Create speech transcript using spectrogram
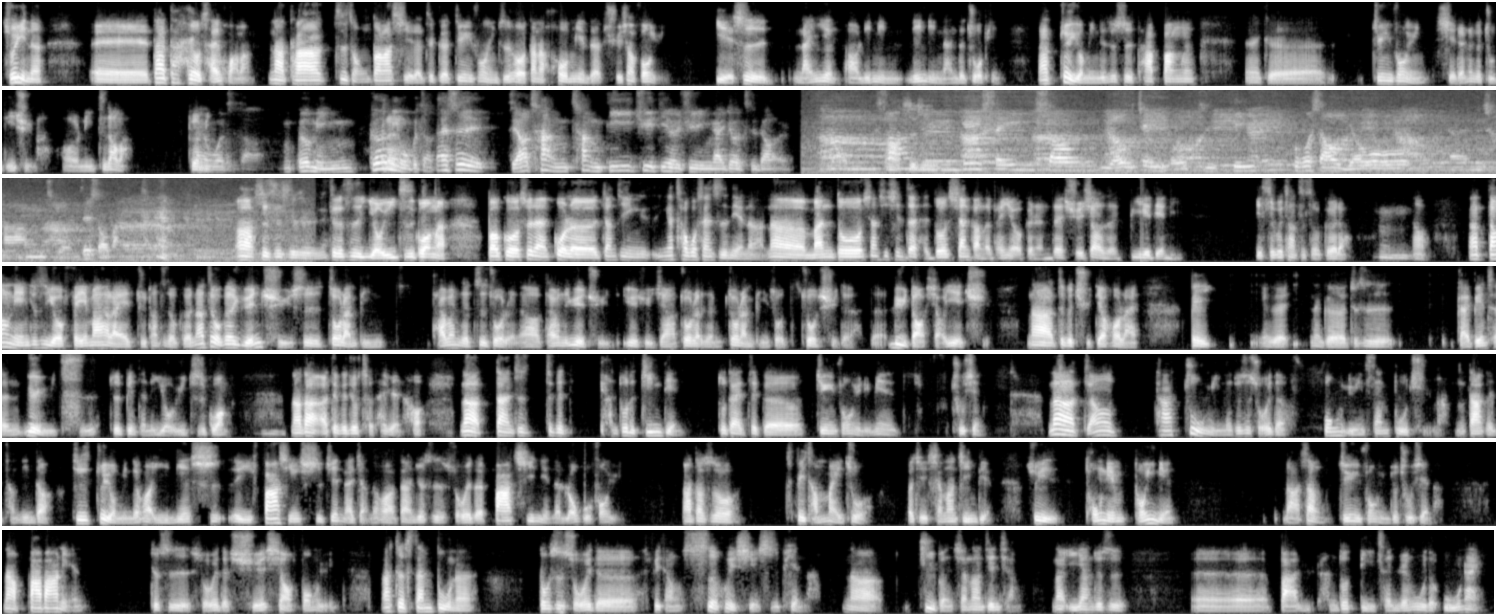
所以呢，呃，但他很有才华嘛。那他自从帮他写了这个《监狱风云》之后，当然后面的《学校风云》也是南燕啊林岭林岭南的作品。那最有名的就是他帮那个《监狱风云》写的那个主题曲嘛，哦，你知道吗？对，我知道歌名，歌名我不知道，但是只要唱唱第一句、第二句，应该就知道了。啊，是是。多少有人长存这首吧？啊，是是是是，这个是友谊之光啊。包括虽然过了将近，应该超过三十年了，那蛮多，相信现在很多香港的朋友，可能在学校的毕业典礼也是会唱这首歌的。嗯嗯，啊。那当年就是由肥妈来主唱这首歌。那这首歌的原曲是周兰平，台湾的制作人啊，台湾的乐曲乐曲家周兰人周兰平所作曲的的《绿岛小夜曲》。那这个曲调后来被那个那个就是改编成粤语词，就变成了《友谊之光》。那当然啊，这个就扯太远哈。那当然，就是这个很多的经典都在这个《监狱风云》里面出现。那讲到它著名的，就是所谓的。风云三部曲嘛，那大家可能常听到。其实最有名的话，以年时以发行时间来讲的话，当然就是所谓的八七年的《龙虎风云》，那到时候非常卖座，而且相当经典。所以同年同一年，马上《监狱风云》就出现了。那八八年就是所谓的《学校风云》。那这三部呢，都是所谓的非常社会写实片呐。那剧本相当坚强，那一样就是。呃，把很多底层人物的无奈，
